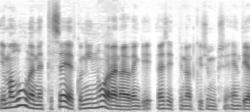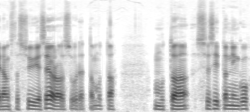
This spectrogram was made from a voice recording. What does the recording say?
ja mä luulen, että se, että kun niin nuorena jotenkin esitti noita kysymyksiä, en tiedä onko sitä syy- ja seuraussuhdetta, mutta, mutta se sitten on niin kuin,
